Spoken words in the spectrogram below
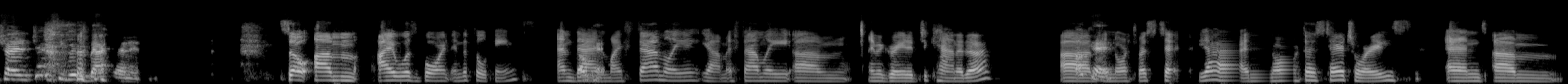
trying to try to see where the background is. So um, I was born in the Philippines, and then okay. my family, yeah, my family um immigrated to Canada, um, okay. in Northwest, Te- yeah, in Northwest Territories, and um,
